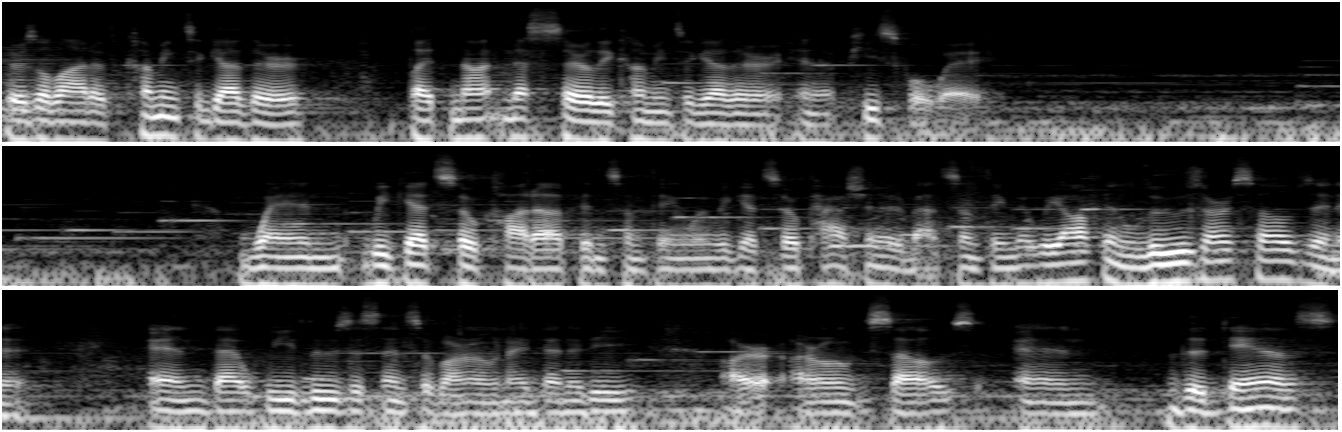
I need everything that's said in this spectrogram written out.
There's a lot of coming together, but not necessarily coming together in a peaceful way when we get so caught up in something, when we get so passionate about something, that we often lose ourselves in it and that we lose a sense of our own identity, our, our own selves. And the dance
